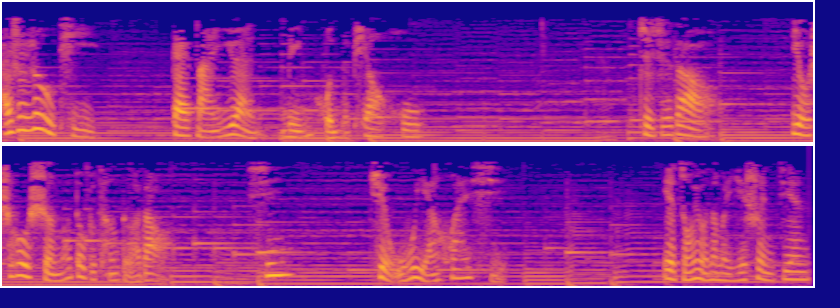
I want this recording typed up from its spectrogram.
还是肉体该埋怨灵魂的飘忽。只知道有时候什么都不曾得到，心却无言欢喜。也总有那么一瞬间，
